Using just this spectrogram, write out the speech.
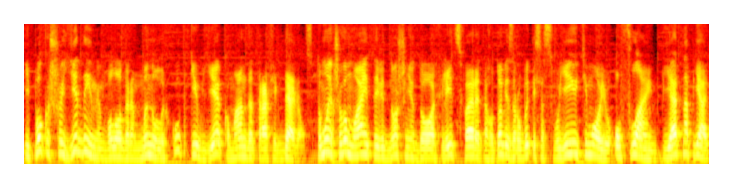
і поки що єдиним володарем минулих кубків є команда Traffic Devils. Тому, якщо ви маєте відношення до афіліт сфери та готові заробитися своєю тімою офлайн 5 на 5,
